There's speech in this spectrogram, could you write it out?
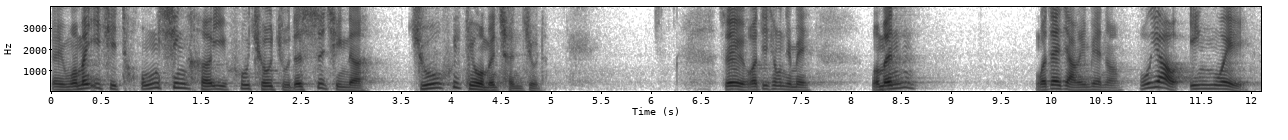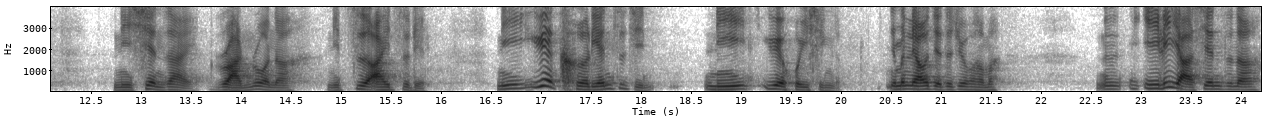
对，我们一起同心合意呼求主的事情呢，主会给我们成就的。所以，我弟兄姐妹，我们我再讲一遍哦，不要因为你现在软弱呢，你自哀自怜，你越可怜自己。你越灰心的，你们了解这句话吗？嗯，以利亚先知呢，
